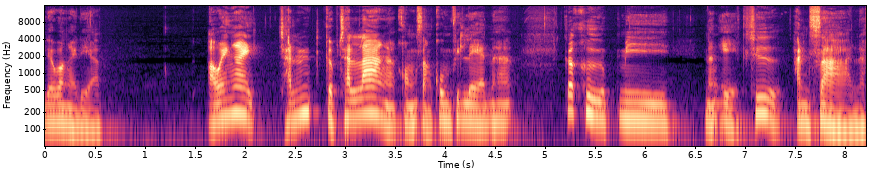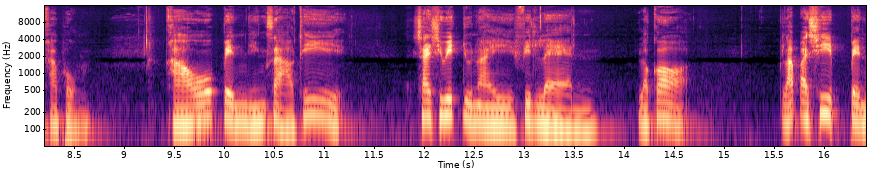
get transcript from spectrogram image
เรียกว่าไงเดีครับเอาง่ายๆชั้นเกือบชั้นล่างอะของสังคมฟินแลนด์นะฮะ ก็คือมีนางเอกชื่ออันซานะครับผม เขาเป็นหญิงสาวที่ใช้ชีวิตอยู่ในฟินแลนด์ แล้วก็รับอาชีพเป็น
